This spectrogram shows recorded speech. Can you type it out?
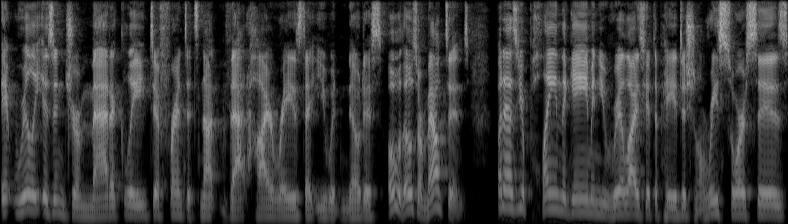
it really isn't dramatically different. It's not that high raised that you would notice, oh, those are mountains. But as you're playing the game and you realize you have to pay additional resources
